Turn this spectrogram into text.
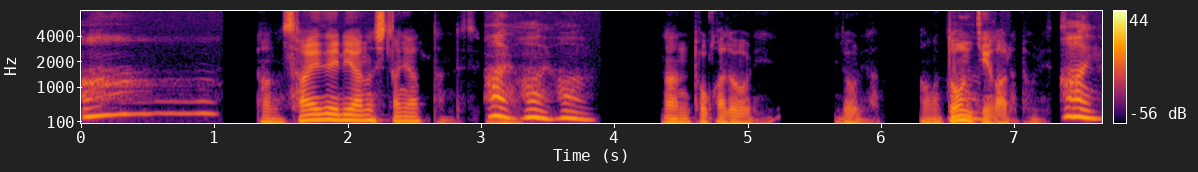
ああのサイゼリアの下にあったんですよ、あはいはいはい。なんとか通り、通りだあのドンキがある通りです。はい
